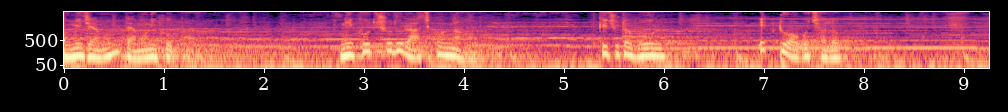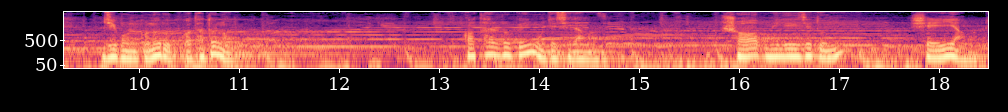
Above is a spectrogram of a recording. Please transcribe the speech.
তুমি যেমন, তেমনই খুব ভালো। নিখুঁত শুধু রাজকন্যা হয় কিছুটা ভুল, একটু অগোছালো। জীবন কোনো রূপকথা তো নয়। কথার রূপেই মজেছিলাম আমি। সব মিলিয়ে যে তুমি, সেই আমার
